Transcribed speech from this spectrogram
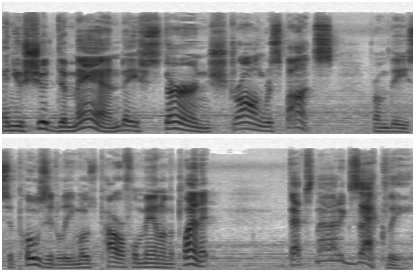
and you should demand a stern, strong response from the supposedly most powerful man on the planet. That's not exactly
